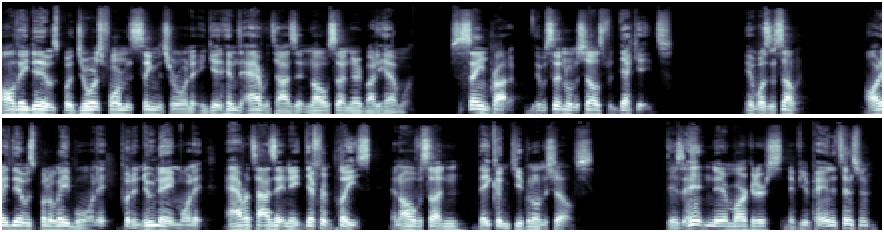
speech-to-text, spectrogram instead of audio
All they did was put George Foreman's signature on it and get him to advertise it, and all of a sudden everybody had one. It's the same product. It was sitting on the shelves for decades. It wasn't selling. All they did was put a label on it, put a new name on it, advertise it in a different place, and all of a sudden they couldn't keep it on the shelves. There's a hint in there, marketers. If you're paying attention,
